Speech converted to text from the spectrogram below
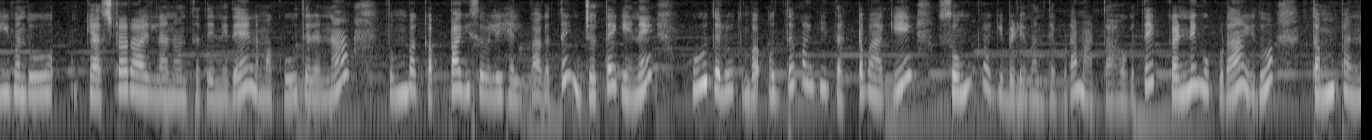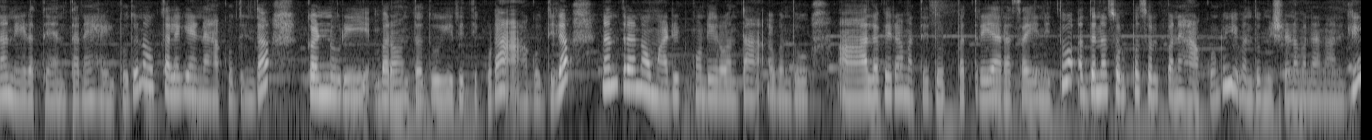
ಈ ಒಂದು ಕ್ಯಾಸ್ಟರ್ ಆಯಿಲ್ ಅನ್ನುವಂಥದ್ದೇನಿದೆ, ನಮ್ಮ ಕೂದಲನ್ನು ತುಂಬ ಕಪ್ಪಾಗಿಸುವಲ್ಲಿ ಹೆಲ್ಪ್ ಆಗುತ್ತೆ. ಜೊತೆಗೇ ಕೂದಲು ತುಂಬ ಉದ್ದವಾಗಿ, ದಟ್ಟವಾಗಿ, ಸೊಂಪಾಗಿ ಬೆಳೆಯುವಂತೆ ಕೂಡ ಮಾಡ್ತಾ ಹೋಗುತ್ತೆ. ಕಣ್ಣಿಗೂ ಕೂಡ ಇದು ತಂಪನ್ನು ನೀಡುತ್ತೆ ಅಂತಲೇ ಹೇಳ್ಬೋದು. ನಾವು ತಲೆಗೆ ಎಣ್ಣೆ ಹಾಕೋದ್ರಿಂದ ಕಣ್ಣುರಿ ಬರೋವಂಥದ್ದು ಈ ರೀತಿ ಕೂಡ ಆಗೋದಿಲ್ಲ. ನಂತರ ನಾವು ಮಾಡಿಟ್ಕೊಂಡಿರುವಂಥ ಒಂದು ಅಲವೆರಾ ಮತ್ತು ದೊಡ್ಡಪತ್ರೆಯ ರಸ ಏನಿತ್ತು ಅದನ್ನು ಸ್ವಲ್ಪ ಸ್ವಲ್ಪನೇ ಹಾಕ್ಕೊಂಡು ಈ ಒಂದು ಮಿಶ್ರಣವನ್ನು ನಾನಿಲ್ಲಿ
